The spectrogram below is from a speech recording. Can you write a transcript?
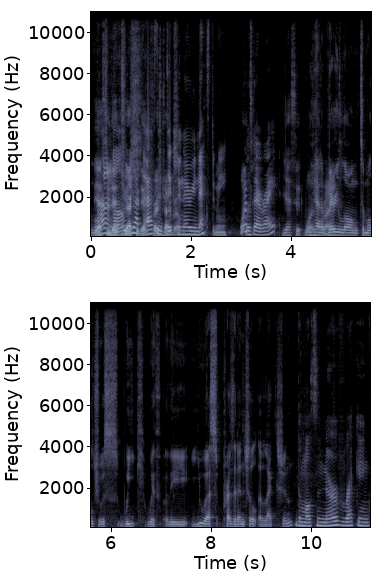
Yes, I you don't did. know. You You, actually have did. to ask First the try, bro. dictionary next to me. What? Was that right? Yes, it was. we had a right. very long tumultuous week with the U.S. presidential election, The most nerve wracking,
